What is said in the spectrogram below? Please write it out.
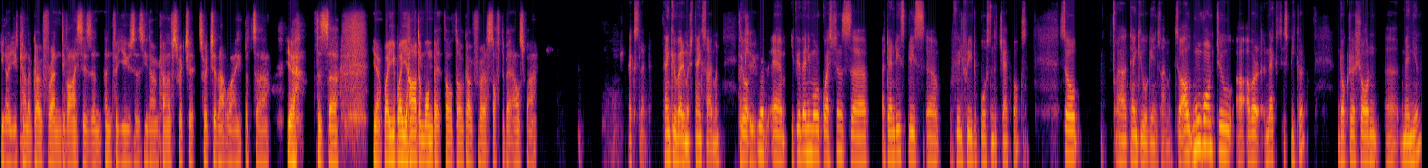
You know, you'd kind of go for end devices and and for users, you know, and kind of switch it switch it that way. But uh, yeah, there's uh, you know where you where you harden one bit, they'll they'll go for a softer bit elsewhere. Excellent. Thank you very much. Thanks, Simon. Thank so you. If you, have, um, if you have any more questions, uh, attendees, please uh, feel free to post in the chat box. So uh, thank you again, Simon. So I'll move on to uh, our next speaker, Dr. Sean uh, Mannion,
